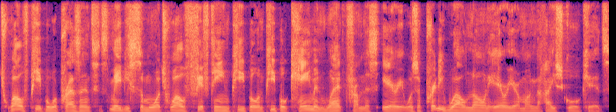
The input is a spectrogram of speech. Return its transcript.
12 people were present, maybe some more, 12, 15 people, and people came and went from this area. It was a pretty well known area among the high school kids.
